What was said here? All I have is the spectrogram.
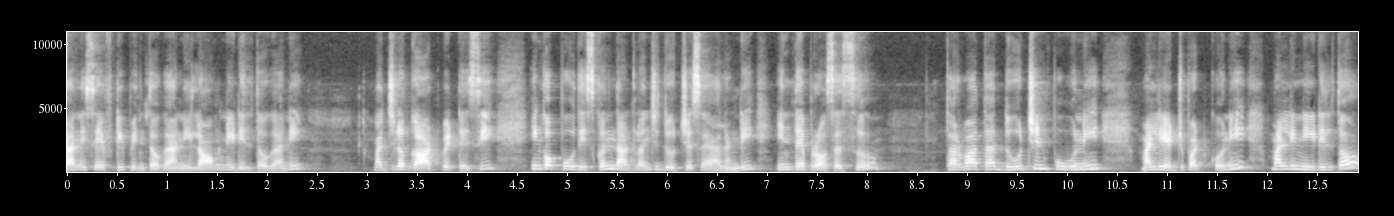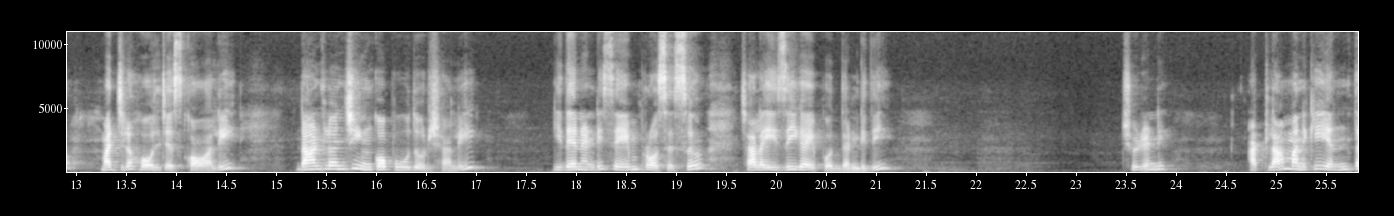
దాన్ని సేఫ్టీ పిన్తో కానీ లాంగ్ నీడిల్తో కానీ మధ్యలో ఘాట్ పెట్టేసి ఇంకొక పువ్వు తీసుకొని దాంట్లోంచి దూర్చేసేయాలండి. ఇంతే ప్రాసెస్ తర్వాత దూర్చిన పువ్వుని మళ్ళీ ఎడ్జ్ పట్టుకొని మళ్ళీ నీడిల్తో మధ్యలో హోల్ చేసుకోవాలి. దాంట్లోంచి ఇంకో పువ్వు దూర్చాలి. ఇదేనండి సేమ్ ప్రాసెస్. చాలా ఈజీగా అయిపోద్దండి ఇది. చూడండి అట్లా మనకి ఎంత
